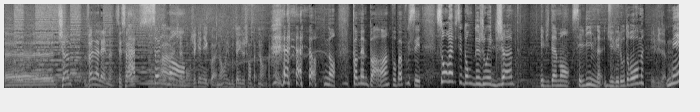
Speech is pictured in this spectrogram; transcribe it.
Euh, Jump Van Halen, c'est ça? Absolument. Ah, bon. J'ai gagné quoi Non Une bouteille de champagne? Non. Non, quand même pas, hein, faut pas pousser. Son rêve, c'est donc de jouer Jump. Évidemment, c'est l'hymne du vélodrome. Évidemment. Mais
